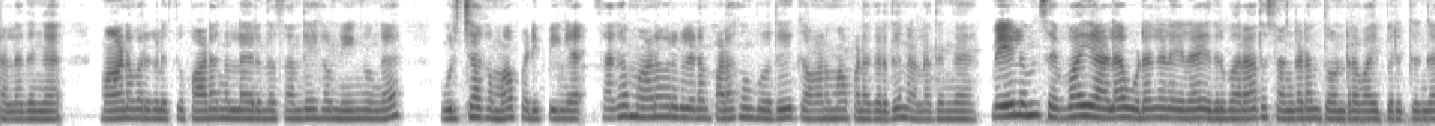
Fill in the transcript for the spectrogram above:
நல்லதுங்க. மாணவர்களுக்கு பாடங்களில் இருந்த சந்தேகம் நீங்குங்க. உற்சாகமாக படிப்பீங்க. சக மாணவர்களிடம் பழகும்போது கவனமாக பழகிறது நல்லதுங்க. மேலும் செவ்வாயால் உடல்நிலையில் எதிர்பாராத சங்கடம் தோன்ற வாய்ப்பு இருக்குங்க.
